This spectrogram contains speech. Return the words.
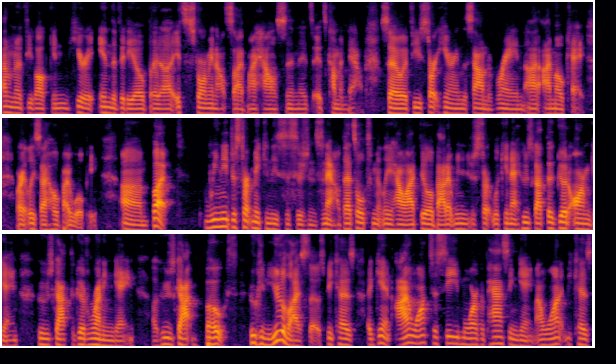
i don't know if you all can hear it in the video but uh it's storming outside my house and it's it's coming down so if you start hearing the sound of rain I, i'm okay or at least i hope i will be um but we need to start making these decisions now. That's ultimately how I feel about it. We need to start looking at who's got the good arm game, who's got the good running game, uh, who's got both, who can utilize those. Because again, I want to see more of a passing game. I want it because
